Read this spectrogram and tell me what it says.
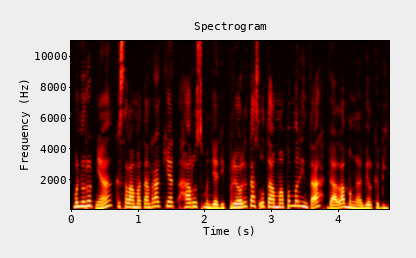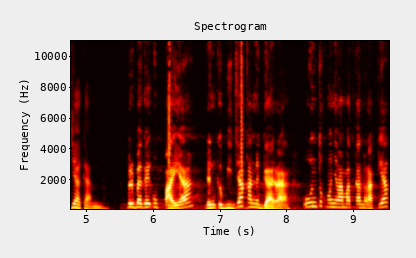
Menurutnya, keselamatan rakyat harus menjadi prioritas utama pemerintah dalam mengambil kebijakan berbagai upaya dan kebijakan negara untuk menyelamatkan rakyat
